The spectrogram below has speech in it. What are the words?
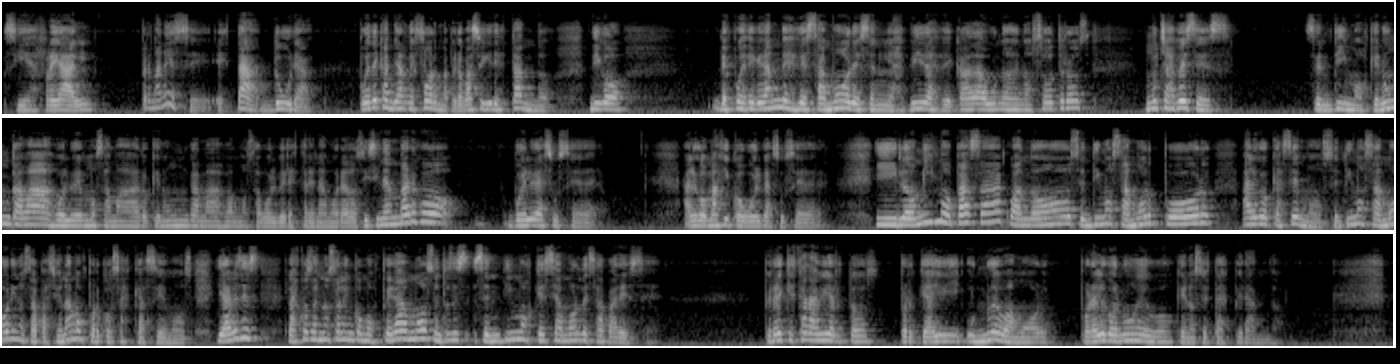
si es real, permanece, está, dura, puede cambiar de forma, pero va a seguir estando. Digo, después de grandes desamores en las vidas de cada uno de nosotros, Muchas veces sentimos que nunca más volvemos a amar o que nunca más vamos a volver a estar enamorados y sin embargo vuelve a suceder. Algo mágico vuelve a suceder. Y lo mismo pasa cuando sentimos amor por algo que hacemos. Sentimos amor y nos apasionamos por cosas que hacemos. Y a veces las cosas no salen como esperamos, entonces sentimos que ese amor desaparece. Pero hay que estar abiertos porque hay un nuevo amor por algo nuevo que nos está esperando.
